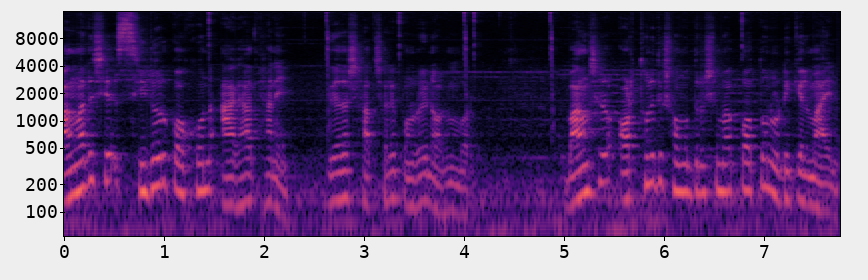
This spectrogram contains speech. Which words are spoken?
বাংলাদেশে সিডোর কখন আঘাত হানে? দুই হাজার সাত সালে পনেরোই নভেম্বর। বাংলাদেশের অর্থনৈতিক সমুদ্রসীমা কত নটিক্যাল মাইল?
